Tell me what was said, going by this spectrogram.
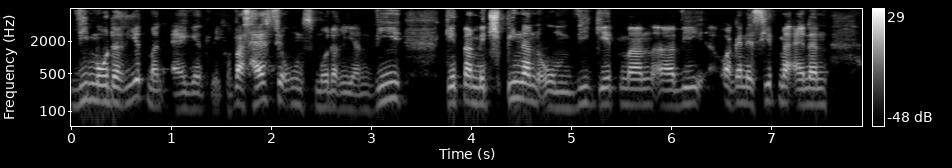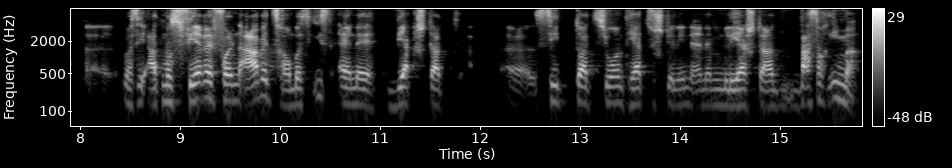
wie moderiert man eigentlich und was heißt für uns moderieren? Wie geht man mit Spinnern um? Wie geht man, äh, wie organisiert man einen äh, was ich, atmosphärevollen Arbeitsraum? Was ist eine Werkstattsituation herzustellen in einem Leerstand? Was auch immer.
